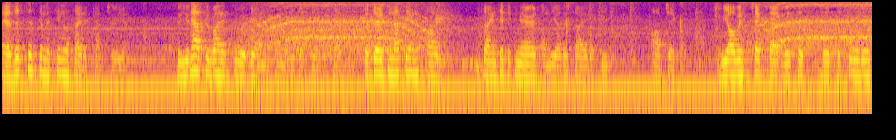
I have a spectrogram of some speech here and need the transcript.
Uh, this system is single-sided capture, yeah. So you'd have to run it through again in order to get the other side. But there's nothing of scientific merit on the other side of these objects. We always check that with, this, with the curators.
